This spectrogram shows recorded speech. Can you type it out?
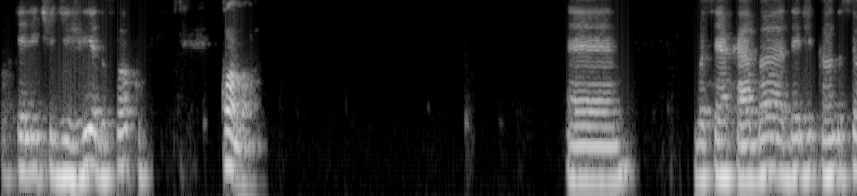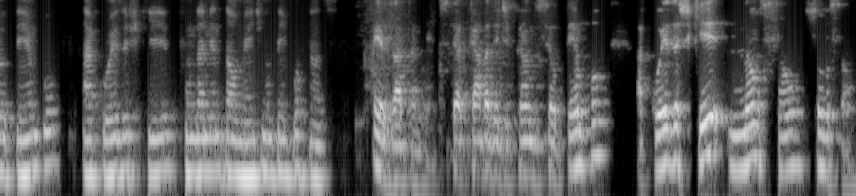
Porque ele te desvia do foco? Como? É, você acaba dedicando o seu tempo a coisas que fundamentalmente não têm importância. Exatamente. Você acaba dedicando seu tempo a coisas que não são solução,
